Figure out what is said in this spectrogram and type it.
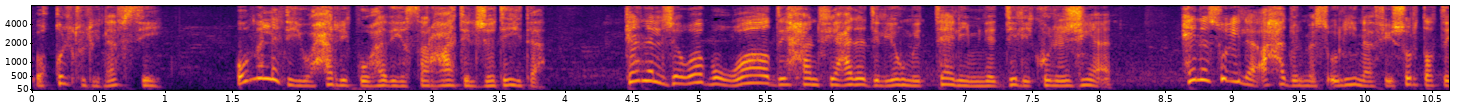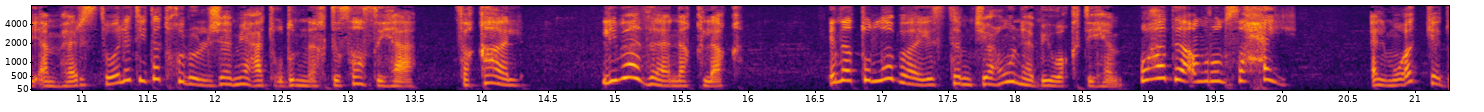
وقلت لنفسي وما الذي يحرك هذه الصرعات الجديدة؟ كان الجواب واضحا في عدد اليوم التالي من الديلي كوليجيان حين سئل أحد المسؤولين في شرطة أمهرست والتي تدخل الجامعة ضمن اختصاصها فقال لماذا نقلق؟ إن الطلاب يستمتعون بوقتهم وهذا أمر صحي. المؤكد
